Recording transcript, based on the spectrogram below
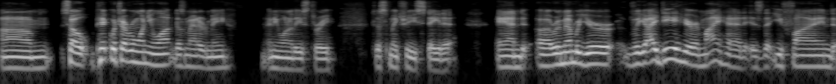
Um, so pick whichever one you want. Doesn't matter to me. Any one of these three. Just make sure you state it. And uh, remember, your the idea here in my head is that you find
